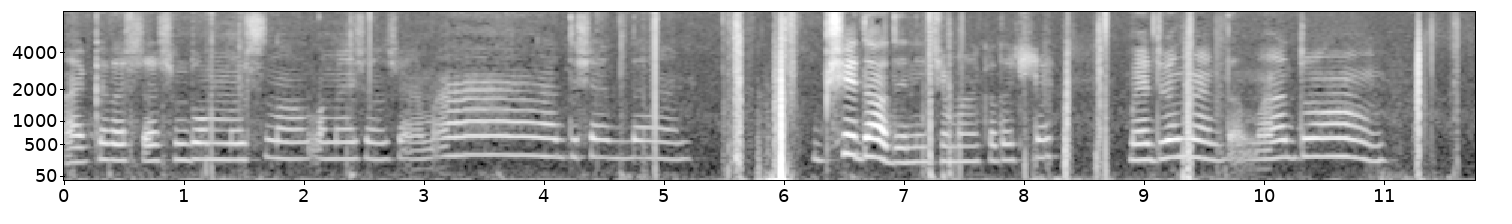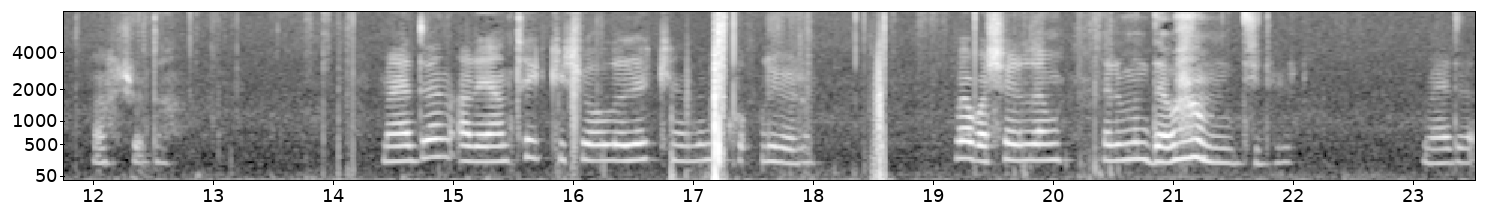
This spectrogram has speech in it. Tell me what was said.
Arkadaşlar şimdi onun üstüne atlamaya çalışıyorum. Aa, dışarıdan. Bir şey daha deneyeceğim arkadaşlar. Merdiven nerede? Merdiven. Ah şurada. Merdiven arayan tek kişi olarak kendimi kutluyorum. Ve başarılarımın devamını diliyorum. Merdiven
